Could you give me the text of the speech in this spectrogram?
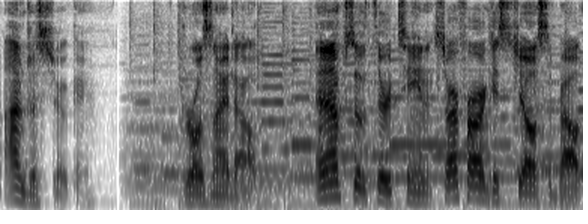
I'm just joking. Girls Night Out. In episode 13, Starfire gets jealous about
